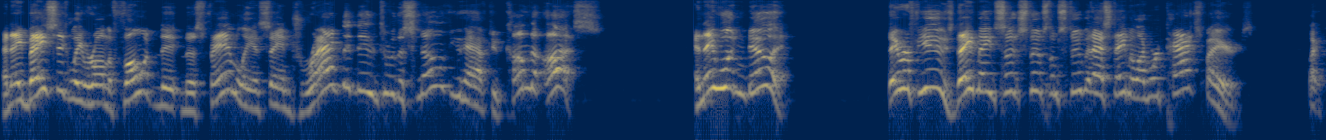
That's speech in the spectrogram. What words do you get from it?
And they basically were on the phone with this family and saying, drag the dude through the snow if you have to. Come to us and they wouldn't do it. They refused. They made some, some stupid ass statement like we're taxpayers. Like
